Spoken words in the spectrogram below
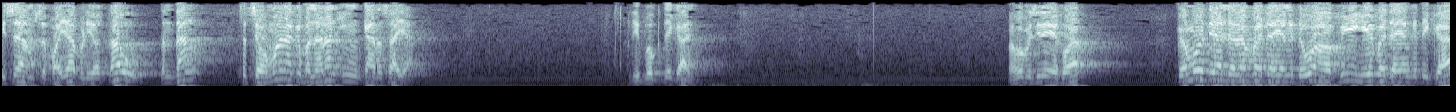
Isam supaya beliau tahu tentang sejauh mana kebenaran ingkar saya. Dibuktikan. Apa di sini ya, Kemudian dalam pada yang kedua, fihi pada yang ketiga,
